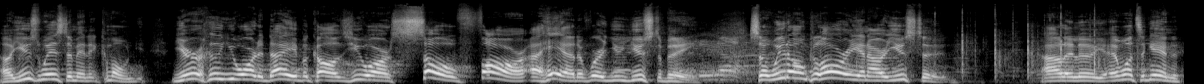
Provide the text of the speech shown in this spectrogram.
Uh, use wisdom in it. Come on. You're who you are today because you are so far ahead of where you used to be. So we don't glory in our used to. Hallelujah. And once again,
